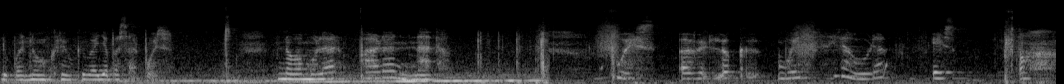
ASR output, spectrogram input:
lo cual no creo que vaya a pasar, pues no va a molar para nada. Pues, a ver, lo que voy a hacer ahora es ah,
